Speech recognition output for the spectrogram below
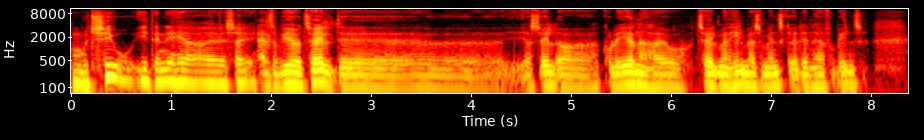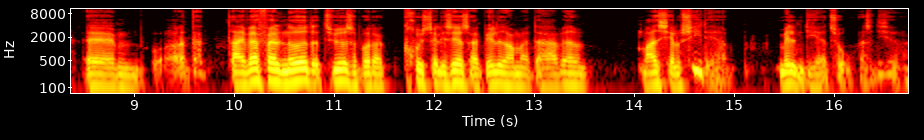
motiv i denne her øh, sag? Altså, vi har jo talt, øh, jeg selv og kollegerne har jo talt med en hel masse mennesker i den her forbindelse. Øh, der, der er i hvert fald noget, der tyder sig på, der krystalliserer sig et billede om, at der har været meget jalousi det her, mellem de her to. Altså, de har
